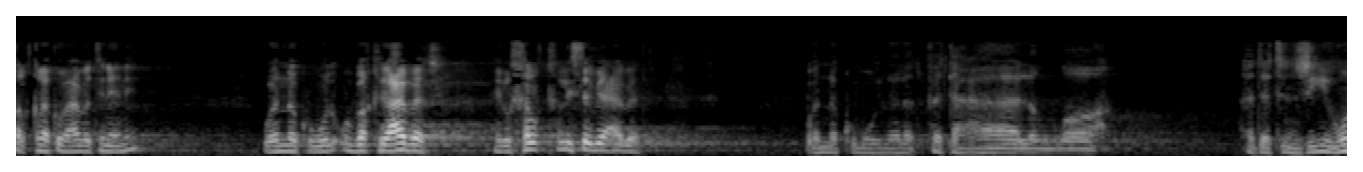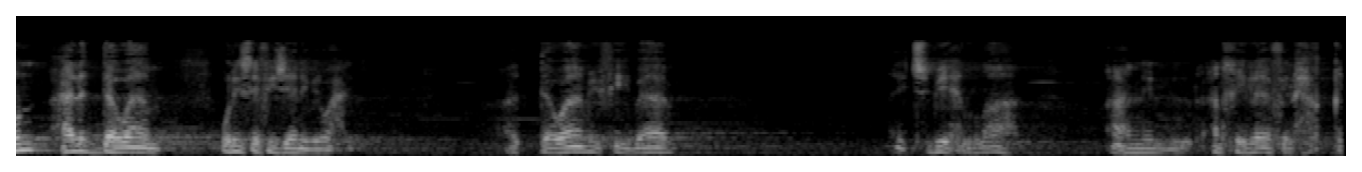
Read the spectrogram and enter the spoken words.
خلق لكم عبث يعني؟ وأنكم البقي عبث يعني الخلق ليس بعبث وأنكم إلى فتعالى الله. هذا تنزيه على الدوام وليس في جانب واحد الدوام في باب تسبيح الله. عن عن خلاف الحق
